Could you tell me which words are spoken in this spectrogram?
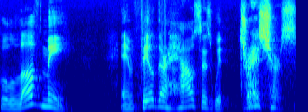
who love me and fill their houses with treasures.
